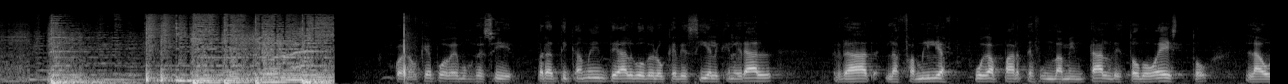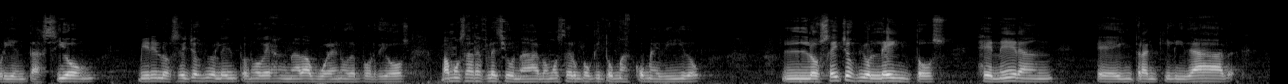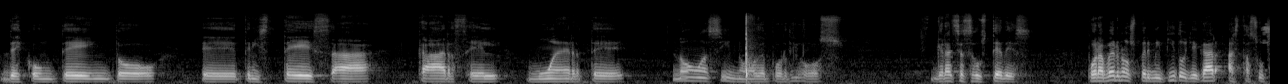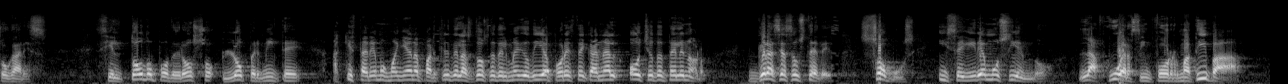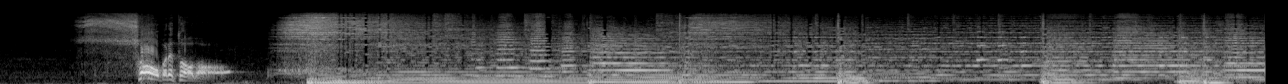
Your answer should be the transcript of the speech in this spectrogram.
Bueno, ¿qué podemos decir? Prácticamente algo de lo que decía el general, ¿verdad? La familia juega parte fundamental de todo esto, la orientación. Miren, los hechos violentos no dejan nada bueno, de por Dios. Vamos a reflexionar, vamos a ser un poquito más comedidos. Los hechos violentos generan eh, intranquilidad, descontento, eh, tristeza, cárcel, muerte. No, así no, de por Dios. Gracias a ustedes por habernos permitido llegar hasta sus hogares. Si el Todopoderoso lo permite, aquí estaremos mañana a partir de las 12 del mediodía por este canal 8 de Telenor. Gracias a ustedes, somos y seguiremos siendo la fuerza informativa sobre todo.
